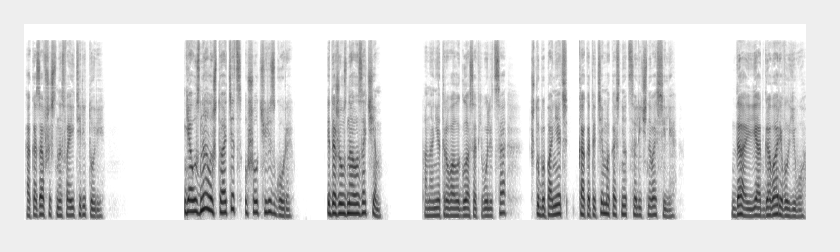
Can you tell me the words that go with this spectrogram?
оказавшись на своей территории. «Я узнала, что отец ушел через горы. И даже узнала, зачем». Она не отрывала глаз от его лица, чтобы понять, как эта тема коснется лично Василия. Да, и я отговаривал его,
